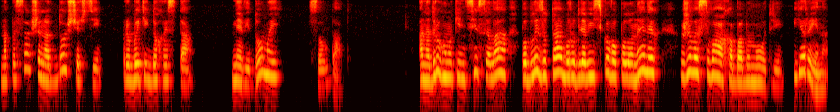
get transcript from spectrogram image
написавши на дощечці, прибитій до Христа, невідомий солдат. А на другому кінці села, поблизу табору для військовополонених, жила сваха баби Мотрі, Ярина,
